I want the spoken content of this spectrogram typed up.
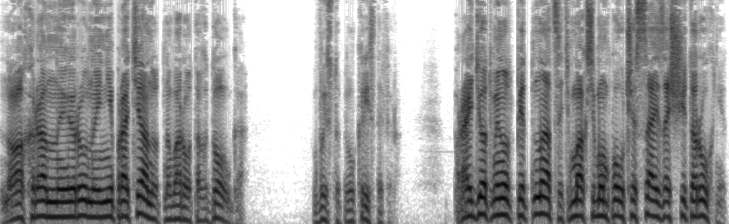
«Но охранные руны не протянут на воротах долго», — выступил Кристофер. «Пройдет минут пятнадцать, максимум полчаса, и защита рухнет.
